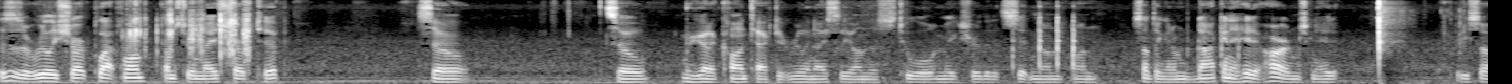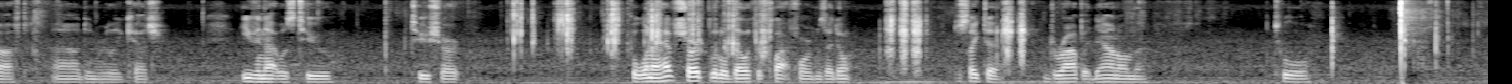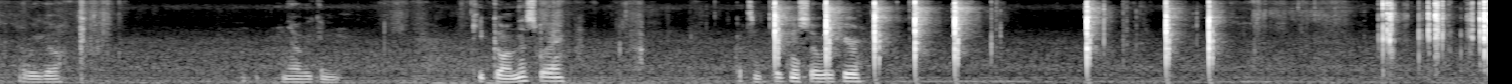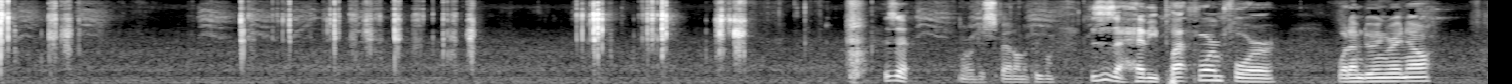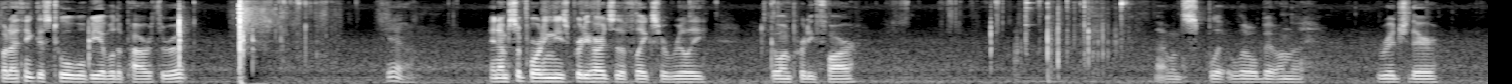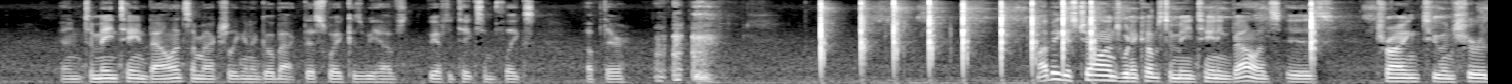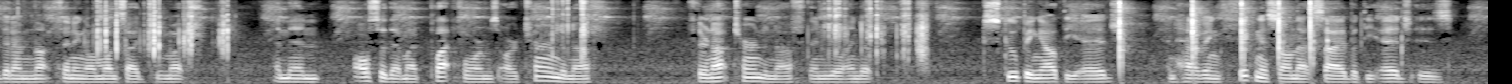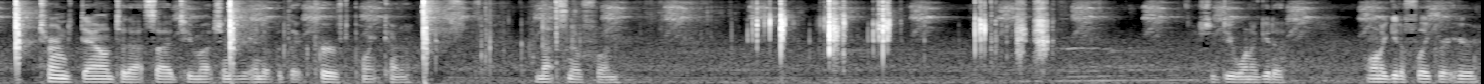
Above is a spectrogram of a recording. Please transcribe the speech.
This is a really sharp platform, comes to a nice sharp tip. So, so we got to contact it really nicely on this tool and make sure that it's sitting on, on something. And I'm not going to hit it hard. I'm just going to hit it pretty soft. Uh, didn't really catch. Even that was too, too sharp. But when I have sharp little delicate platforms, I don't just like to drop it down on the tool. There we go. Now we can keep going this way. Got some thickness over here. This is oh, I just spat on the people. This is a heavy platform for what I'm doing right now, but I think this tool will be able to power through it. Yeah. And I'm supporting these pretty hard so the flakes are really going pretty far. That one split a little bit on the ridge there. And to maintain balance, I'm actually gonna go back this way because we have we have to take some flakes up there. My biggest challenge when it comes to maintaining balance is trying to ensure that I'm not thinning on one side too much. And then also that my platforms are turned enough. If they're not turned enough, then you'll end up scooping out the edge and having thickness on that side, but the edge is turned down to that side too much, and you end up with a curved point kind of. And that's no fun. I should do want to get a want to get a flake right here.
